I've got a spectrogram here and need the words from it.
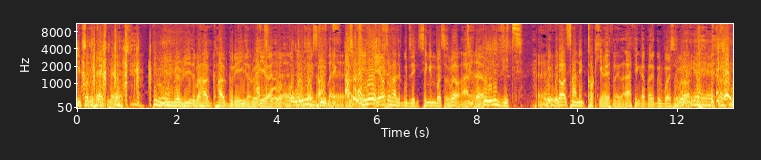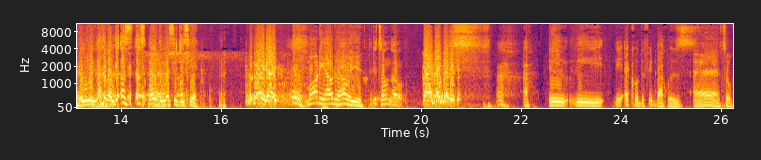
you probably Thank you very much. had people giving reviews about how, how good he is on radio and what, what, what his voice sounds believe like. That's And what I he, mean. he also has a good sing, singing voice as well, and um, Believe it. wi- without sounding cocky or anything like that, I think I've got a good voice as well. Yeah, yeah, I that's, what I'm, that's, that's all the messages here. Good morning, guys. Morning, Aldo. How are you? Did it turn down? Fine, thank you. The the the echo, the feedback was. Uh, so,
